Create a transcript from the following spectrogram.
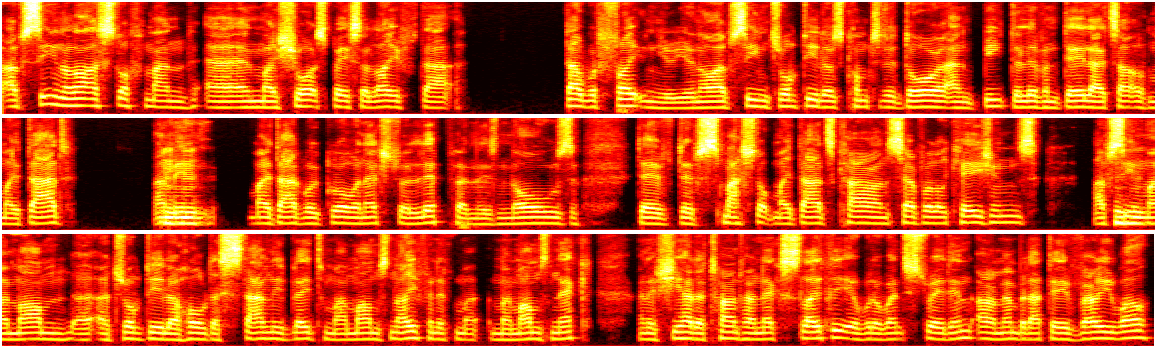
I, I've seen a lot of stuff, man, uh, in my short space of life that that would frighten you. You know, I've seen drug dealers come to the door and beat the living daylights out of my dad. I Mhm. mean, my dad would grow an extra lip and his nose. They've they've smashed up my dad's car on several occasions. I've seen Mhm. my mom, a, a drug dealer, hold a Stanley blade to my mom's knife, and if my, my mom's neck, and if she had turned her neck slightly, it would have went straight in. I remember that day very well,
